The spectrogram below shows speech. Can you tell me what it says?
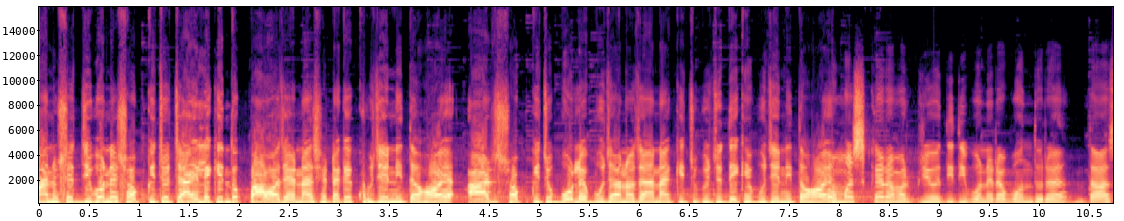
মানুষের জীবনে সব কিছু চাইলে কিন্তু পাওয়া যায় না, সেটাকে খুঁজে নিতে হয়। আর সব কিছু বলে বোঝানো যায় না, কিছু কিছু দেখে বুঝে নিতে হয়। নমস্কার আমার প্রিয় দিদি বোনেরা, বন্ধুরা। দাস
